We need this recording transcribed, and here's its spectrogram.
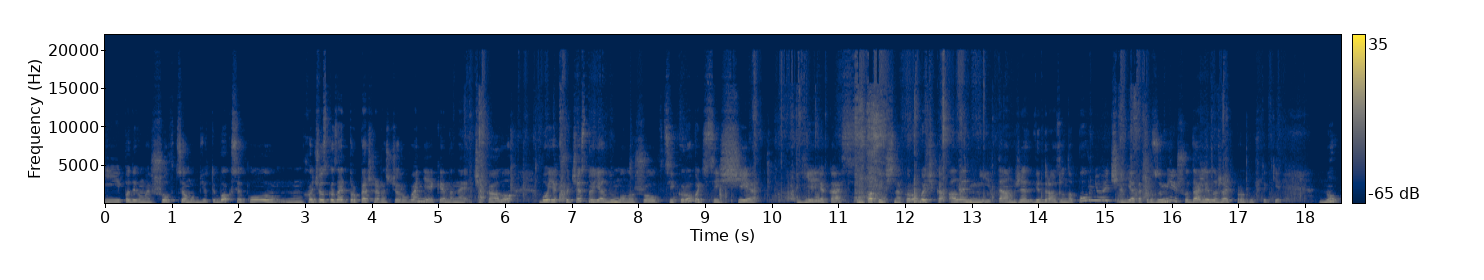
і подивимося, що в цьому б'юті-боксику, хочу сказати про перше розчарування, яке мене чекало. Бо, якщо чесно, я думала, що в цій коробочці ще є якась симпатична коробочка, але ні, там вже відразу наповнювач, і я так розумію, що далі лежать продуктики. Ну,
